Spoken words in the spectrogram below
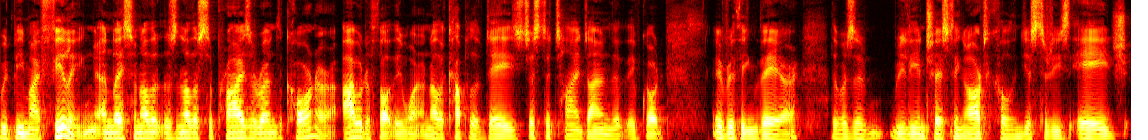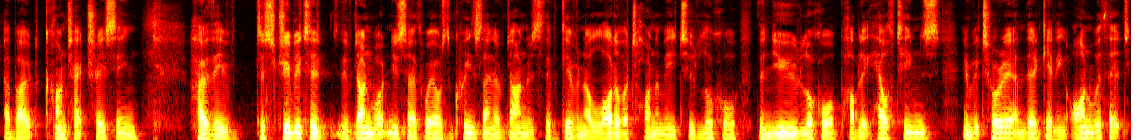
would be my feeling, unless another there's another surprise around the corner. I would have thought they want another couple of days just to tie down that they've got everything there. There was a really interesting article in yesterday's Age about contact tracing how they've distributed, they've done what New South Wales and Queensland have done, is they've given a lot of autonomy to local, the new local public health teams in Victoria, and they're getting on with it.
